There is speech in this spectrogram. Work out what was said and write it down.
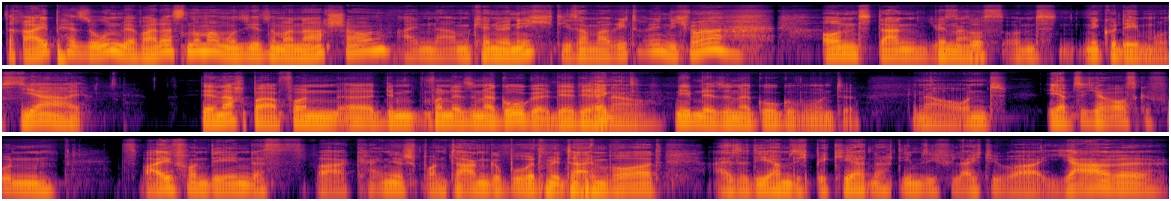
drei Personen. Wer war das nochmal? Muss ich jetzt nochmal nachschauen? Einen Namen kennen wir nicht, die Samariterin, nicht wahr? Und dann genau. Justus genau. und Nikodemus. Ja, der Nachbar von, äh, dem, von der Synagoge, der direkt genau. neben der Synagoge wohnte. Genau, und ihr habt sicher herausgefunden, zwei von denen, das war keine Spontangeburt mit deinem Wort. Also die haben sich bekehrt, nachdem sie vielleicht über Jahre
